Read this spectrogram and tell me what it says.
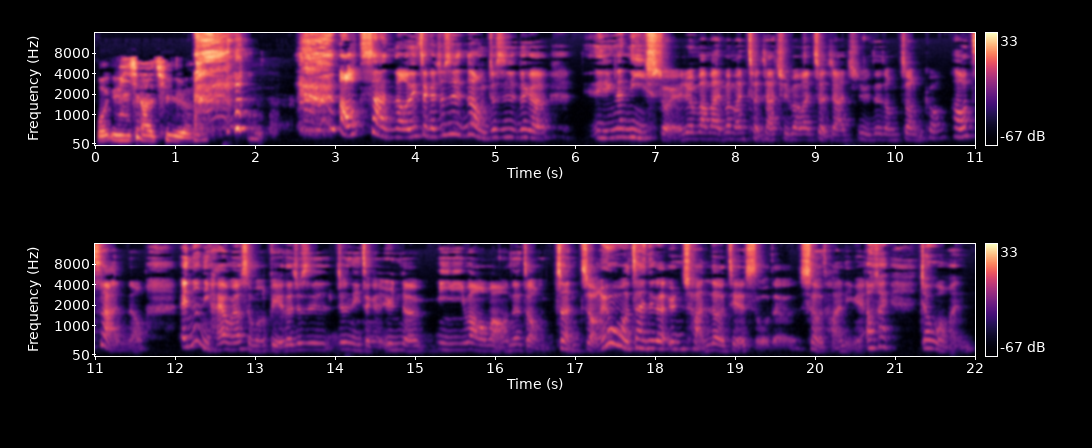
我晕下去了。好惨哦！你整个就是那种，就是那个。已经在溺水，就慢慢慢慢沉下去，慢慢沉下去这种状况，好惨哦！哎，那你还有没有什么别的？就是就是你整个晕的迷迷毛毛那种症状？因为我在那个晕船乐界所的社团里面，哦对，就我们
